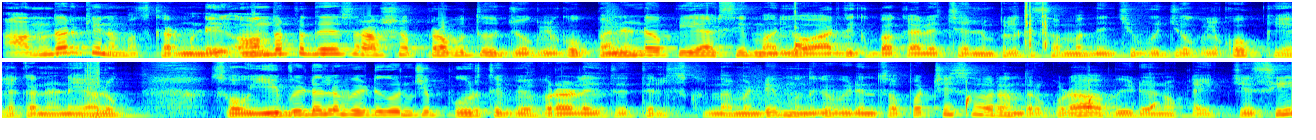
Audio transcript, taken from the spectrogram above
అందరికీ నమస్కారం అండి. ఆంధ్రప్రదేశ్ రాష్ట్ర ప్రభుత్వ ఉద్యోగులకు పన్నెండవ పీఆర్సీ మరియు ఆర్థిక బకాయిల చెల్లింపులకు సంబంధించి ఉద్యోగులకు కీలక నిర్ణయాలు. సో ఈ వీడియోలో వీటి గురించి పూర్తి వివరాలు అయితే తెలుసుకుందామండి. ముందుగా వీడియోని సపోర్ట్ చేసే వారందరూ కూడా ఆ వీడియోను లైక్ చేసి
